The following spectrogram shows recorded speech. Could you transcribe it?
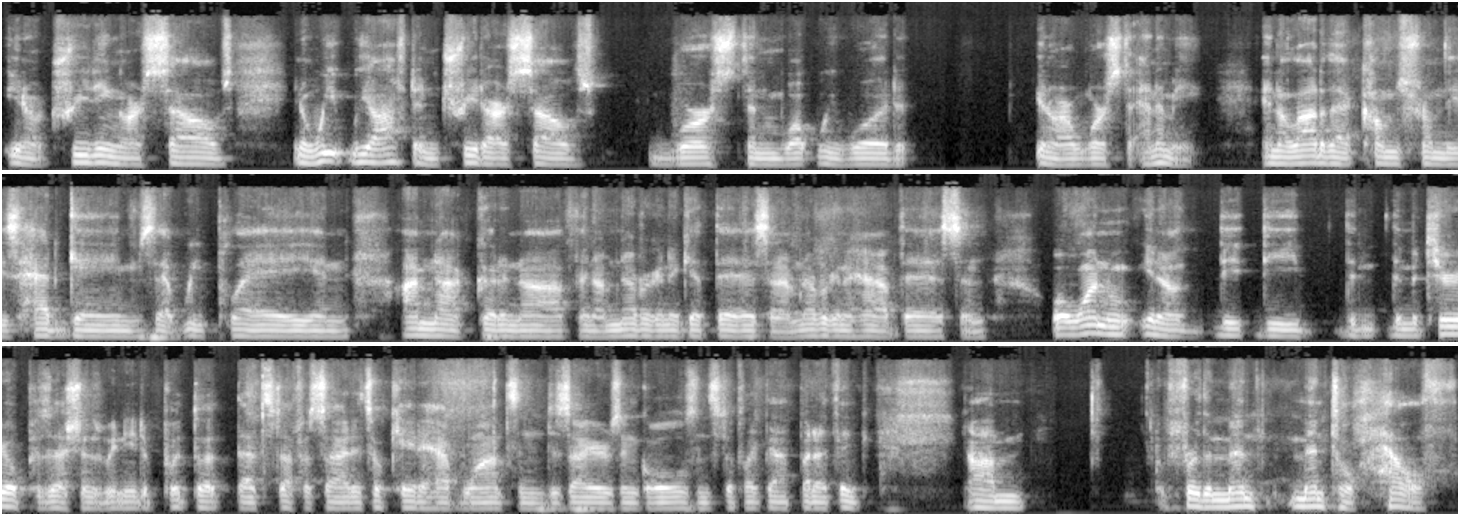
you know treating ourselves you know we we often treat ourselves worse than what we would you know our worst enemy and a lot of that comes from these head games that we play and i'm not good enough and i'm never going to get this and i'm never going to have this and well one you know the the the, the material possessions we need to put the, that stuff aside. It's okay to have wants and desires and goals and stuff like that but i think um, for the men- mental health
